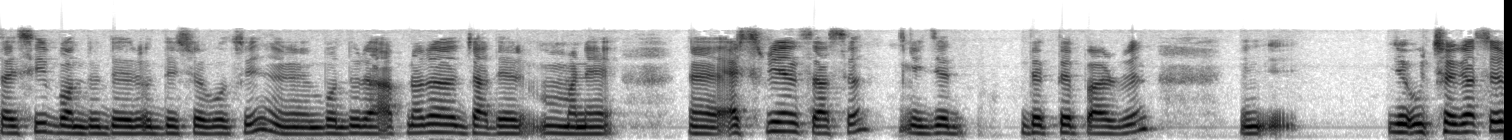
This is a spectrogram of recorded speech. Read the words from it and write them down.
চাইছি, বন্ধুদের উদ্দেশ্যে বলছি বন্ধুরা, আপনারা যাদের মানে এক্সপিরিয়েন্স আছে, এই যে দেখতে পারবেন যে উচ্ছে গাছের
